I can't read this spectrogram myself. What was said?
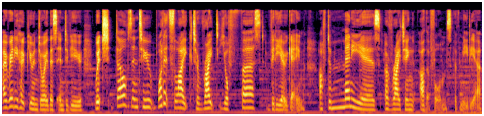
I really hope you enjoy this interview, which delves into what it's like to write your first video game after many years of writing other forms of media.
